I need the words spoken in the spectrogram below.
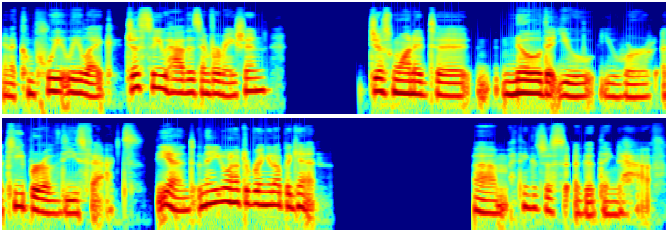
in a completely like just so you have this information. Just wanted to know that you you were a keeper of these facts. The end. And then you don't have to bring it up again. Um, I think it's just a good thing to have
